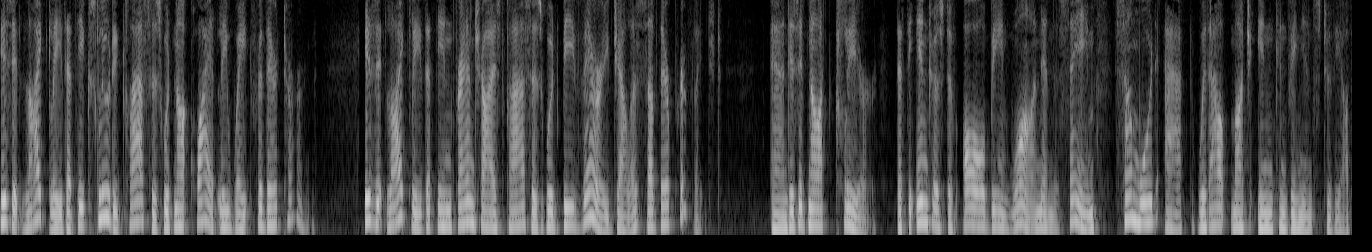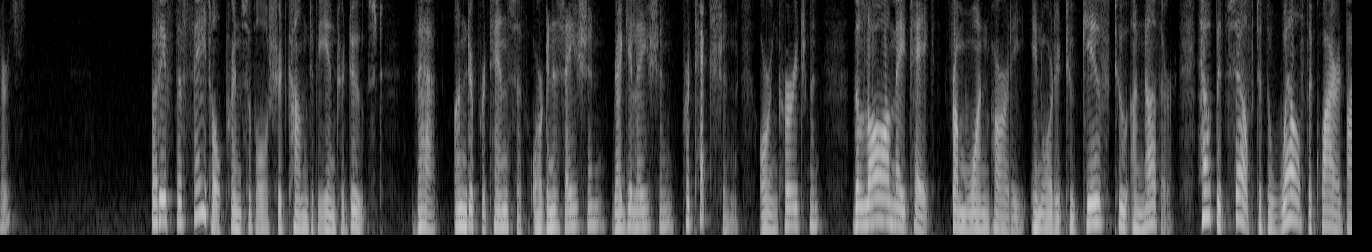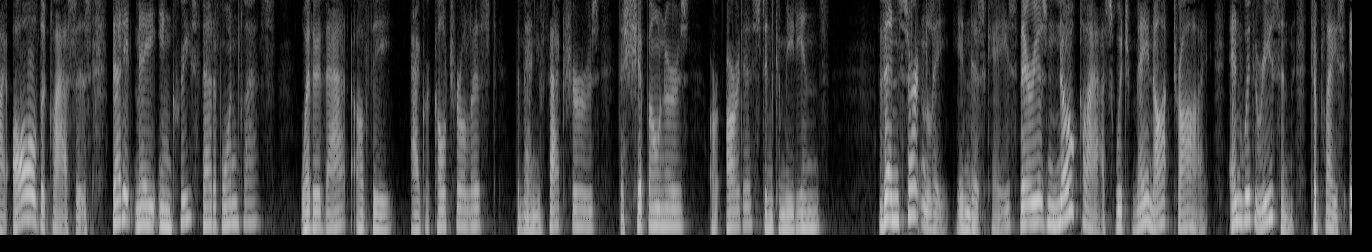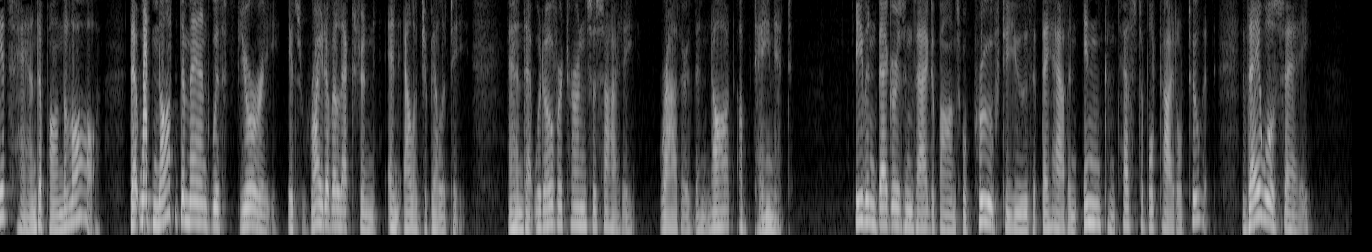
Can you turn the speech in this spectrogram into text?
Is it likely that the excluded classes would not quietly wait for their turn? Is it likely that the enfranchised classes would be very jealous of their privileged? And is it not clear that the interest of all being one and the same, some would act without much inconvenience to the others? But if the fatal principle should come to be introduced, that under pretense of organization, regulation, protection, or encouragement, the law may take from one party in order to give to another, help itself to the wealth acquired by all the classes, that it may increase that of one class, whether that of the agriculturalist, the manufacturers, the ship owners, or artists and comedians, then certainly, in this case, there is no class which may not try, and with reason, to place its hand upon the law, that would not demand with fury its right of election and eligibility, and that would overturn society rather than not obtain it. Even beggars and vagabonds will prove to you that they have an incontestable title to it. They will say,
